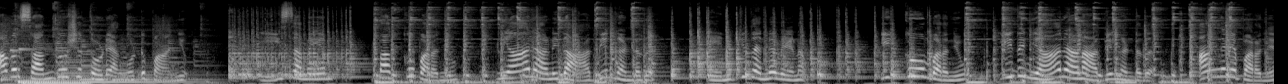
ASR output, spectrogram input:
അവർ സന്തോഷത്തോടെ അങ്ങോട്ട് പാഞ്ഞു. ഈ സമയം പക്കു പറഞ്ഞു ഞാനാണിത് ആദ്യം കണ്ടത്. എനിക്ക് തന്നെ വേണം. ഇക്കവും പറഞ്ഞു ഇത് ഞാനാണ് ആദ്യം കണ്ടത്. അങ്ങനെ പറഞ്ഞ്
